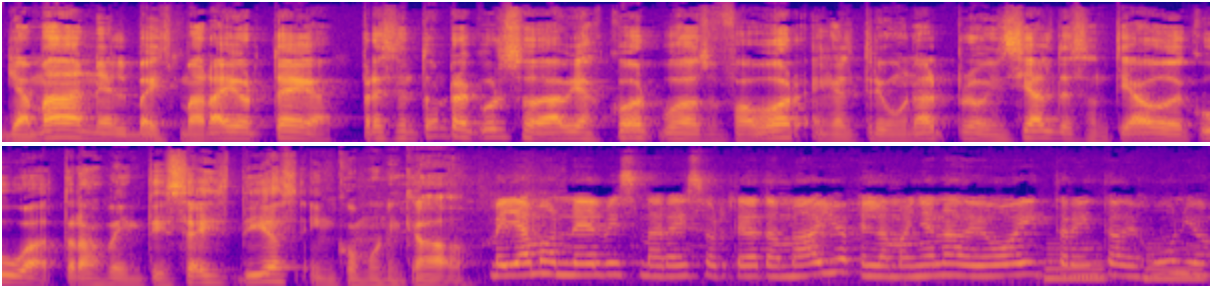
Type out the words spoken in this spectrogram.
llamada Nelva Ismaray Ortega, presentó un recurso de habeas corpus a su favor en el Tribunal Provincial de Santiago de Cuba tras 26 días incomunicado. Me llamo Nelvis Ismaray Ortega Tamayo. En la mañana de hoy, 30 de junio,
